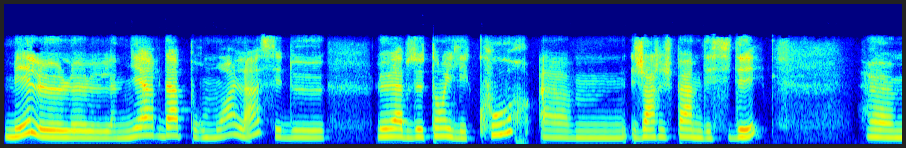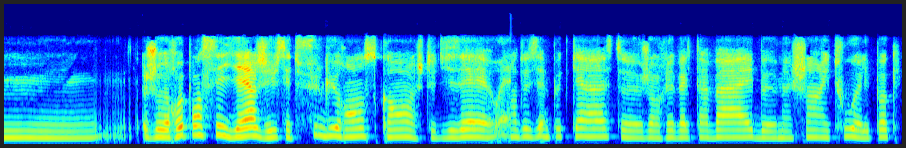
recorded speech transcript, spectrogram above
Mais le, la merde pour moi, là, c'est de le laps de temps, il est court. Euh, J'arrive pas à me décider. Euh, je repensais hier, j'ai eu cette fulgurance quand je te disais, un deuxième podcast, euh, genre révèle ta vibe, machin et tout à l'époque.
